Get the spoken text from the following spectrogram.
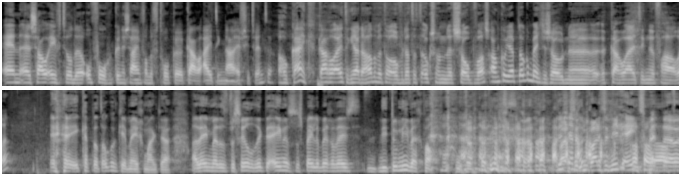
En eh, zou eventueel de opvolger kunnen zijn van de vertrokken Karel Eiting naar FC Twente. Oh, kijk, Karel Eiting. Ja, daar hadden we het al over dat het ook zo'n eh, soap was. Anko, je hebt ook een beetje zo'n eh Karel Eiting verhaal, hè? ik heb dat ook een keer meegemaakt, ja. Alleen met het verschil dat ik de enige speler ben geweest die toen niet wegkwam. Waar is, het, waar is het niet eens met, eh,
